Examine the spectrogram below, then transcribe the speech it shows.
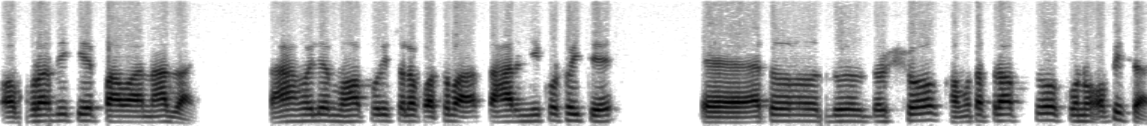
অপরাধীকে পাওয়া না যায় তাহা হইলে মহাপরিচালক অথবা তাহার নিকট হইতে এত দূরদর্শ ক্ষমতাপ্রাপ্ত কোন অফিসার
